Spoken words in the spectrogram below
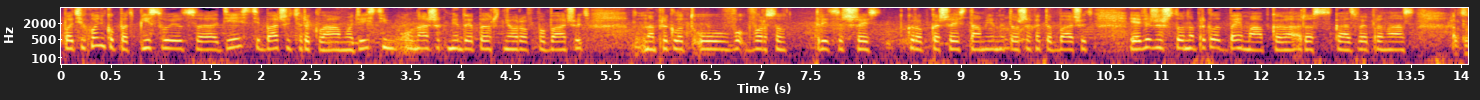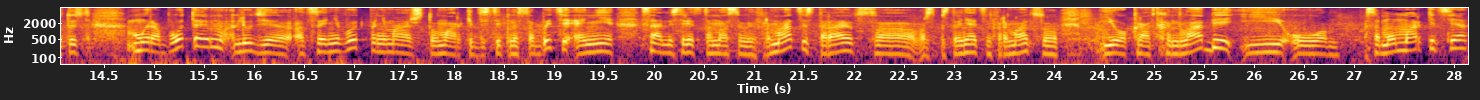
паціхоньку подписываюцца дзесьці бачыць рэкламу дзесьці у наших медыапартнёраў пабачыць напрыклад у ворсов 36 кропка 6 там яны тоже гэта бачаць. Я вижу что напрыклад баймапка рассказывая про нас. То есть мы работаем люди оценивают понимают что марки действительно события они сами средства массовой информации стараются распространять информацию и о крафт хендлабе и о самом маркете.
